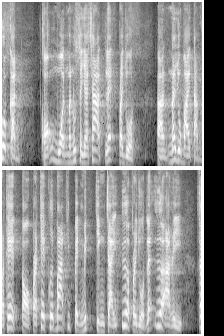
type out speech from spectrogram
ร่วมกัน ของมวลมนุษยชาติ และประโยชน์นโยบายต่างประเทศต่อประเทศเพื่อนบ้านที่เป็นมิตรจริงใจเอื้อประโยชน์และเอื้ออารี ส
